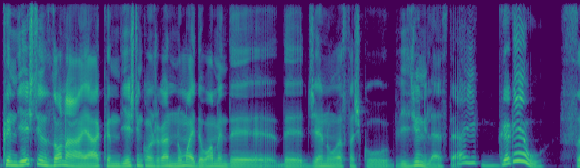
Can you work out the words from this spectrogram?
când ești în zona aia, când ești înconjurat numai de oameni de, de genul ăsta și cu viziunile astea, e greu să...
